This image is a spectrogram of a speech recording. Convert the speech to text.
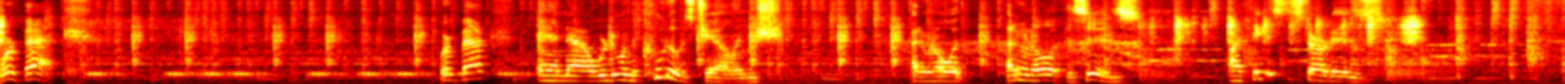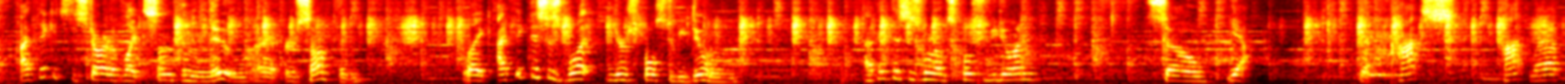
We're back. We're back, and now we're doing the kudos challenge. I don't know what I don't know what this is. I think it's the start as I think it's the start of like something new or, or something. Like I think this is what you're supposed to be doing. I think this is what I'm supposed to be doing. So yeah. Yeah, hot, hot lap.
